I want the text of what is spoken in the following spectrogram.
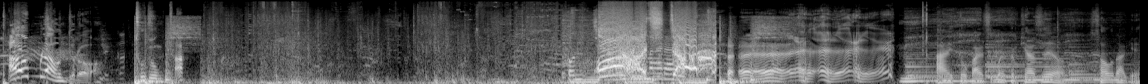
다음 라운드로 두둥탁. 아, 진짜! 아이, 또 말씀을 그렇게 하세요. 서운하게.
